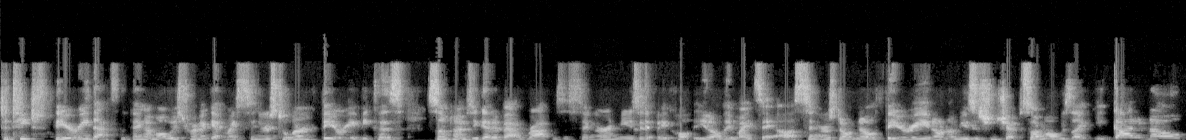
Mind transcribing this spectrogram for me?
to teach theory that's the thing i'm always trying to get my singers to learn theory because sometimes you get a bad rap as a singer in music they call you know they might say uh, singers don't know theory you don't know musicianship. So i'm always like you gotta know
